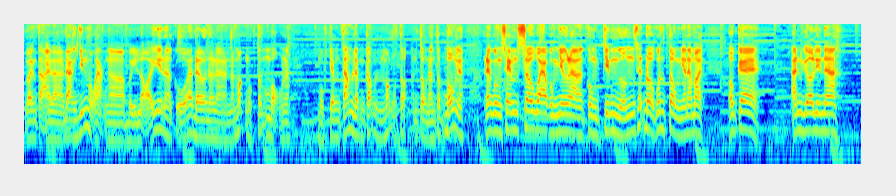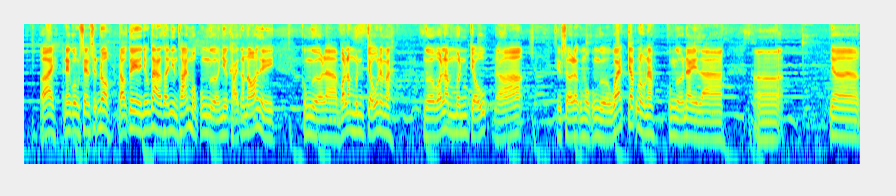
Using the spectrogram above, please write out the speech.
Và hiện tại là đang dính một hạt à, bị lỗi à, của Adder nên là nó mất một top 1 nè. 185 cấp mất một top. Anh Tùng đang top 4 nha anh em cùng xem sơ qua cũng như là cùng chiêm ngưỡng sơ đồ của anh Tùng nha anh em ơi. Ok Angelina. Rồi anh em cùng xem sơ đồ. Đầu tiên thì chúng ta có thể nhìn thấy một con ngựa như Khải có nói thì con ngựa là võ lâm minh chủ này mà. Ngựa võ lâm minh chủ. Đó. Thực sự là một con ngựa quá chất luôn nè. Con ngựa này là uh, uh,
